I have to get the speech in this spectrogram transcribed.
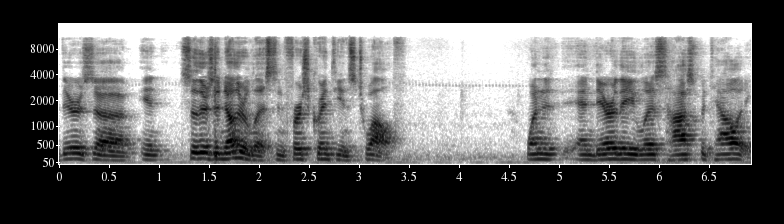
there's a in so there's another list in 1 corinthians 12 one and there they list hospitality.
